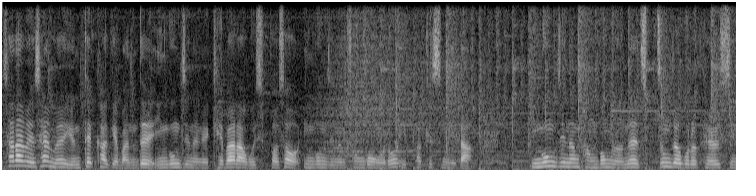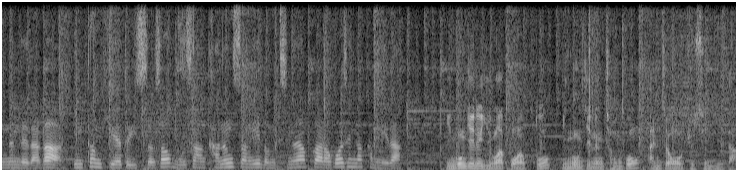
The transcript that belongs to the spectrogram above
사람의 삶을 윤택하게 만들 인공지능을 개발하고 싶어서 인공지능 전공으로 입학했습니다. 인공지능 방법론을 집중적으로 배울 수 있는 데다가 인턴 기회도 있어서 무수한 가능성이 넘치는 학과라고 생각합니다. 인공지능 융합공학부 인공지능 전공 안정호 교수입니다.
